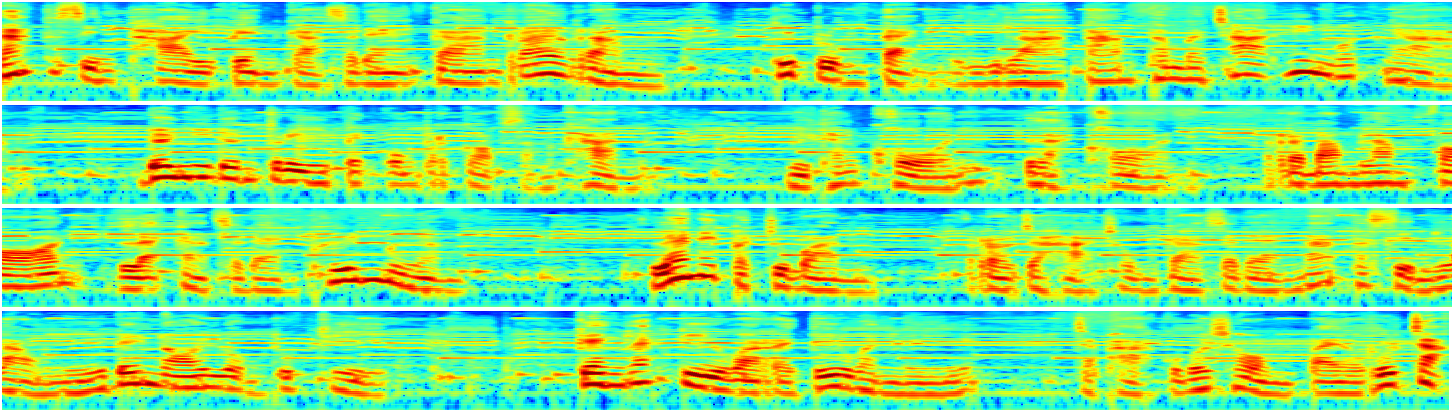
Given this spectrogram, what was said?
นาฏศิลป์ไทยเป็นการแสดงการร่ายรำที่ปรุงแต่งลีลาตามธรรมชาติให้งดงาม โดยมีดนตรีเป็นองค์ประกอบสำคัญ มีทั้งโขน ละคร ระบำลำฟ้อน และการแสดงพื้นเมือง และในปัจจุบันเราจะหาชมการแสดงนาฏศิลป์เหล่านี้ได้น้อยลงทุกที เก่งและดีวาไรตี้วันนี้ จะพาคุณผู้ชมไปรู้จัก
